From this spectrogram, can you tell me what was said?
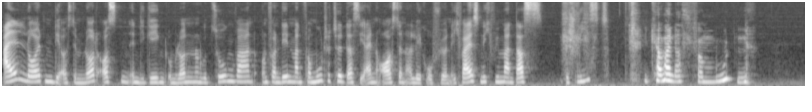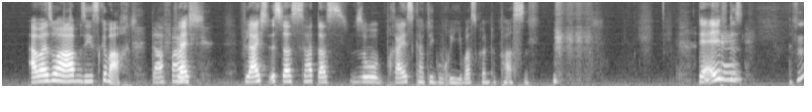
allen Leuten, die aus dem Nordosten in die Gegend um London gezogen waren und von denen man vermutete, dass sie einen Austin Allegro führen. Ich weiß nicht, wie man das beschließt, Wie kann man das vermuten? aber so haben sie es gemacht. Da. Vielleicht, vielleicht ist das, hat das so Preiskategorie. Was könnte passen? Der Okay. 11.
